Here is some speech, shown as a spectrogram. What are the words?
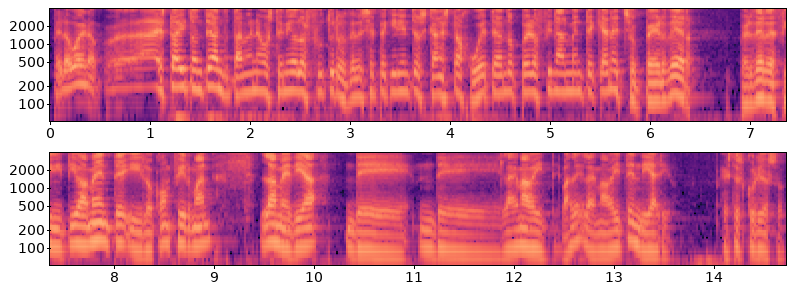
Pero bueno, eh, está ahí tonteando. También hemos tenido los futuros del SP500 que han estado jugueteando, pero finalmente ¿qué han hecho? Perder, perder definitivamente, y lo confirman, la media de, de la EMA 20, ¿vale? La EMA 20 en diario. Esto es curioso.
